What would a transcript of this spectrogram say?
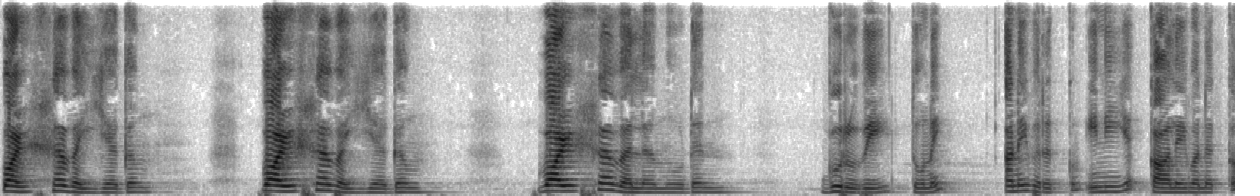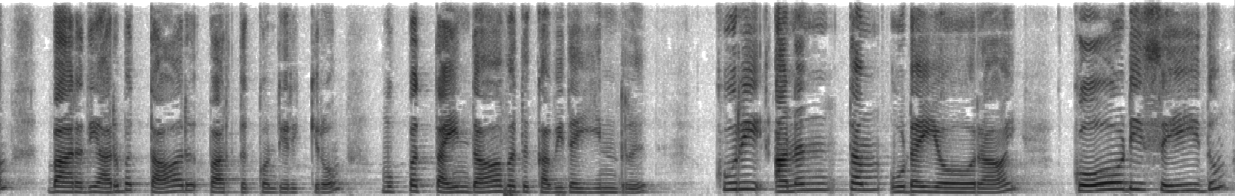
வாழ்க வையகம் வாழ்க வையகம் வாழ்க வளமுடன் குருவே துணை. அனைவருக்கும் இனிய காலை வணக்கம். பாரதி அறுபத்தாறு பார்த்து கொண்டிருக்கிறோம். முப்பத்தைந்தாவது கவிதை இன்று. குறி அனந்தம் உடையோராய் கோடி செய்தும்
